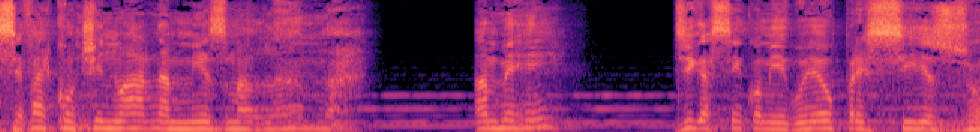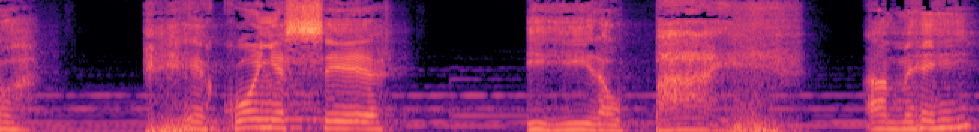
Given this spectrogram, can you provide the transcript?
você vai continuar na mesma lama. Amém? Diga assim comigo: eu preciso reconhecer e ir ao Pai. Amém?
